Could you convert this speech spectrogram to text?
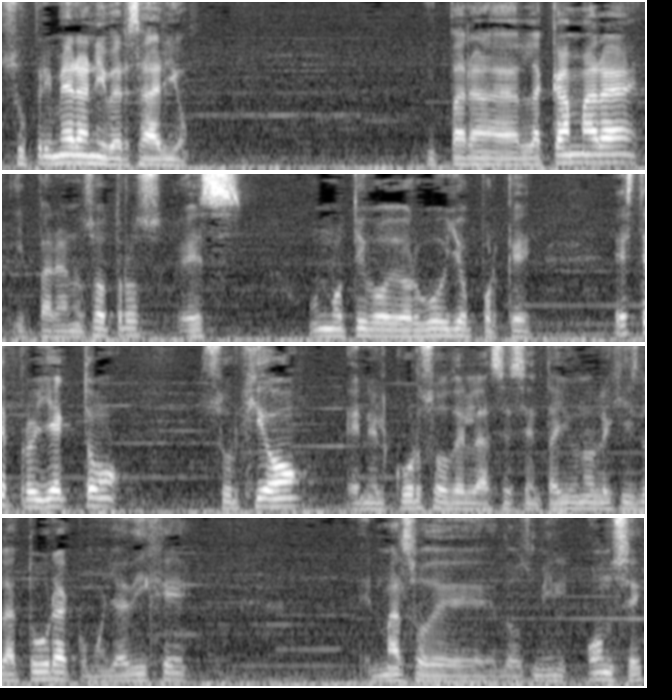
su primer aniversario y para la Cámara y para nosotros es un motivo de orgullo porque este proyecto surgió en el curso de la 61 legislatura, como ya dije, en marzo de 2011,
